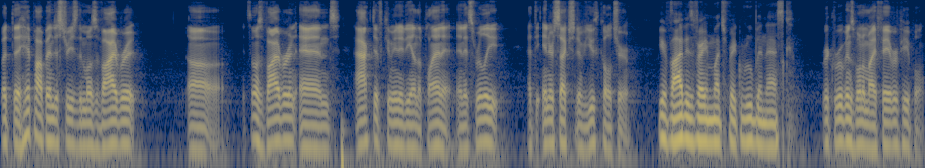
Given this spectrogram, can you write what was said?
But the hip hop industry is the most vibrant, uh, it's the most vibrant and active community on the planet. And it's really at the intersection of youth culture. Your vibe is very much Rick Rubin esque. Rick Rubin's one of my favorite people.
